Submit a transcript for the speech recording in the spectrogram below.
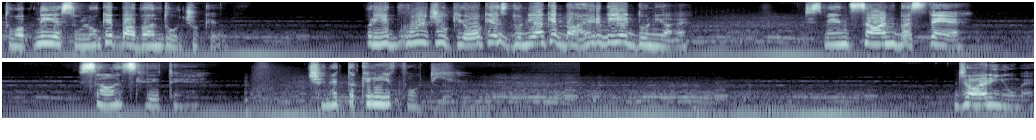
तुम अपने असूलों के पाबंद हो चुके हो। और ये भूल चुके हो कि इस दुनिया के बाहर भी एक दुनिया है, जिसमें इंसान बसते हैं, सांस लेते हैं, जिन्हें तकलीफ़ होती है। जा रही हूँ मैं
